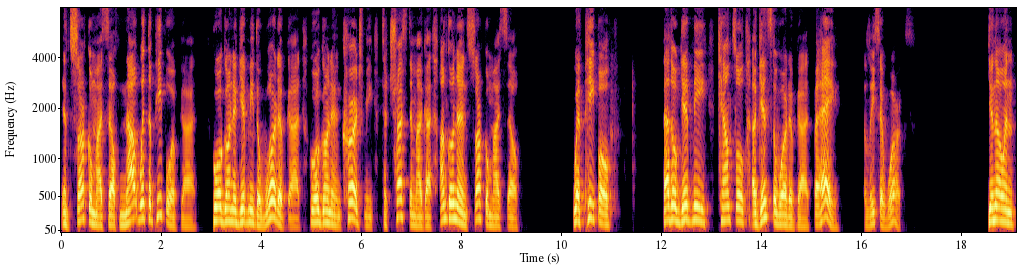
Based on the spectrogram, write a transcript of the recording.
encircle myself not with the people of God who are going to give me the word of God, who are going to encourage me to trust in my God. I'm going to encircle myself with people That'll give me counsel against the word of God. But hey, at least it works. You know, in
